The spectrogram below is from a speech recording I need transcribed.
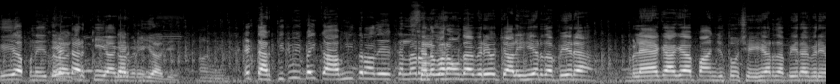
ਇਹ ਆਪਣੇ ਇਧਰ ਟਰਕੀ ਆ ਗਏ ਟਰਕੀ ਆ ਗਏ। ਹਾਂਜੀ। ਇਹ ਟਰਕੀ ਚ ਵੀ ਬਾਈ ਕਾਫੀ ਤਰ੍ਹਾਂ ਦੇ ਕਲਰ ਸਿਲਵਰ ਆਉਂਦਾ ਵੀਰੇ ਉਹ 40000 ਦਾ ਪੇਅਰ ਆ। ਬਲੈਕ ਆ ਗਿਆ 5 ਤੋਂ 6000 ਦਾ ਪੇਰ ਆ ਵੀਰੇ।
